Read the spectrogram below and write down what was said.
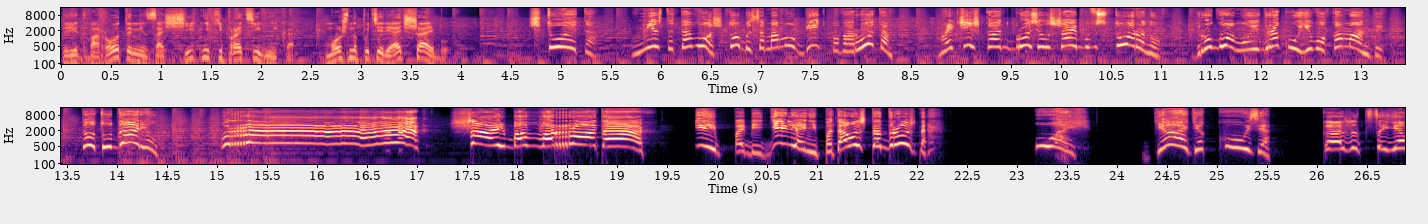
Перед воротами защитники противника. Можно потерять шайбу. Что это? Вместо того, чтобы самому бить по воротам, мальчишка отбросил шайбу в сторону другому игроку его команды. Тот ударил. Ура! Шайба в воротах! И победили они, потому что дружно. Ой, дядя Кузя, кажется, я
